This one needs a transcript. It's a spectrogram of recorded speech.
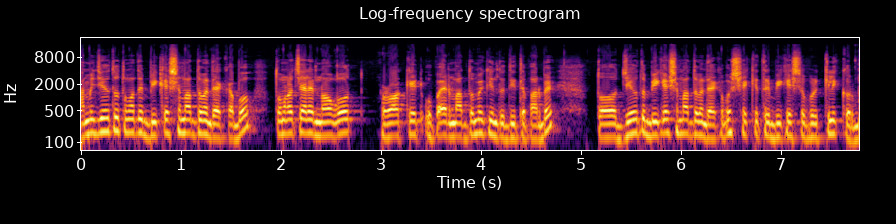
আমি যেহেতু তোমাদের বিকাশের মাধ্যমে দেখাবো, তোমরা চাইলে নগদ, রকেট, উপায়ের মাধ্যমে কিন্তু দিতে পারবে। তো যেহেতু বিকাশের মাধ্যমে দেখাবো, সেক্ষেত্রে বিকাশের উপর ক্লিক করব।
